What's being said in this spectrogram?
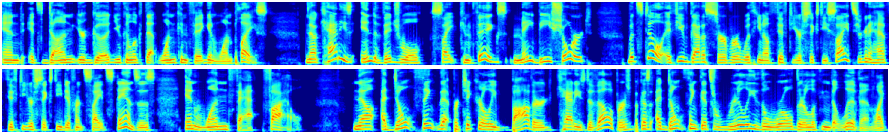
and it's done. You're good. You can look at that one config in one place. Now, Caddy's individual site configs may be short, but still, if you've got a server with, you know, 50 or 60 sites, you're going to have 50 or 60 different site stanzas in one fat file. Now, I don't think that particularly bothered Caddy's developers because I don't think that's really the world they're looking to live in. Like,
